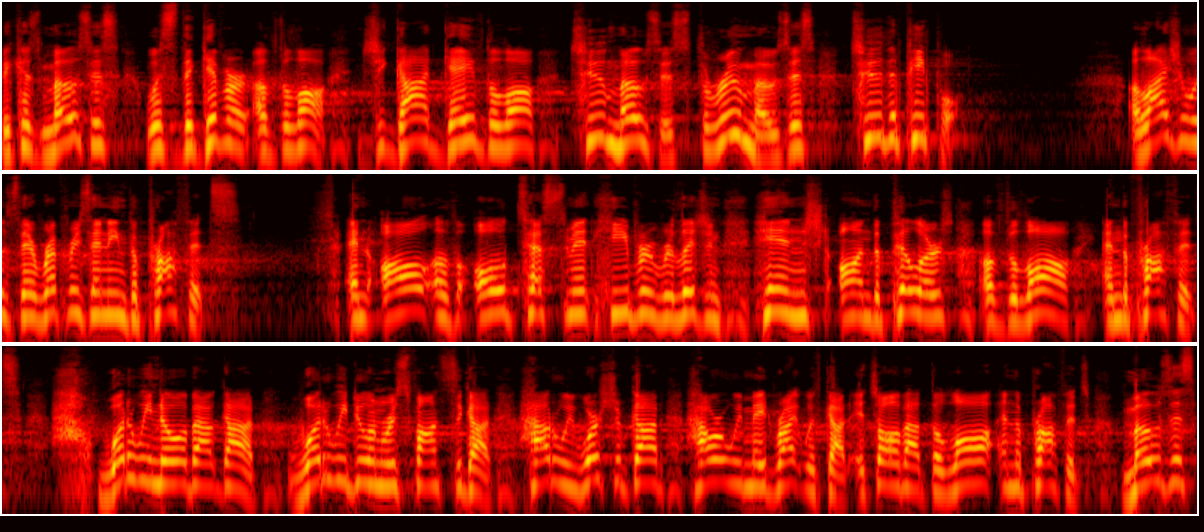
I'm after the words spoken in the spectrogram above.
Because Moses was the giver of the law. God gave the law to Moses, through Moses, to the people. Elijah was there representing the prophets. And all of Old Testament Hebrew religion hinged on the pillars of the law and the prophets. What do we know about God? What do we do in response to God? How do we worship God? How are we made right with God? It's all about the law and the prophets. Moses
